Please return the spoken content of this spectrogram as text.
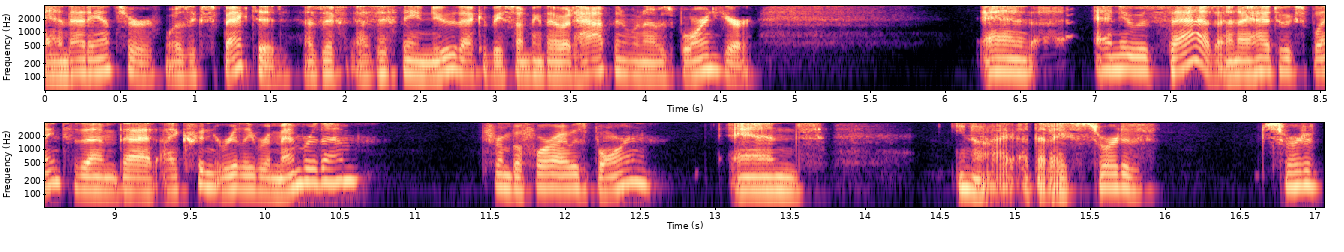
And that answer was expected, as if as if they knew that could be something that would happen when I was born here and and it was sad and i had to explain to them that i couldn't really remember them from before i was born and you know I, that i sort of sort of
